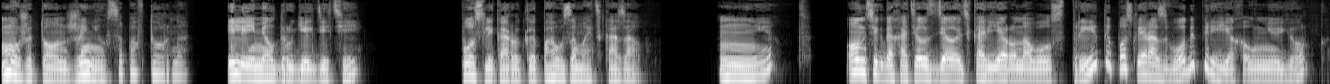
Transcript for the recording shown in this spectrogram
Может, он женился повторно или имел других детей? После короткой паузы мать сказала. Нет, он всегда хотел сделать карьеру на Уолл-стрит и после развода переехал в Нью-Йорк.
